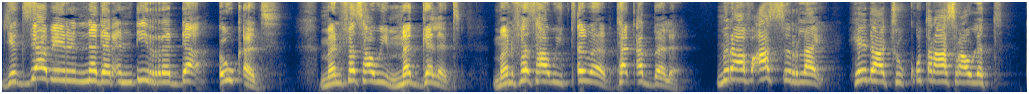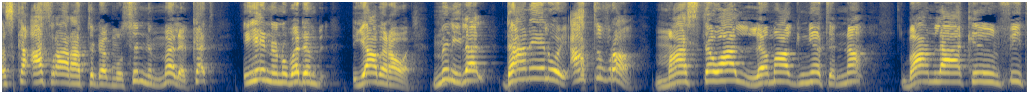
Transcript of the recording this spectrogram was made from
የእግዚአብሔርን ነገር እንዲረዳ እውቀት፣ መንፈሳዊ መገለጥ፣ መንፈሳዊ ጥበብ ተቀበለ። ምዕራፍ 10 ላይ ሄዳችሁ ቁጥር 12 እስከ 14 ደግሞ ስንመለከት ይሄንኑ በደንብ ያበራዋል። ምን ይላል? ዳንኤል ሆይ አትፍራ፣ ማስተዋል ለማግኘትና በአምላክህን ፊት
